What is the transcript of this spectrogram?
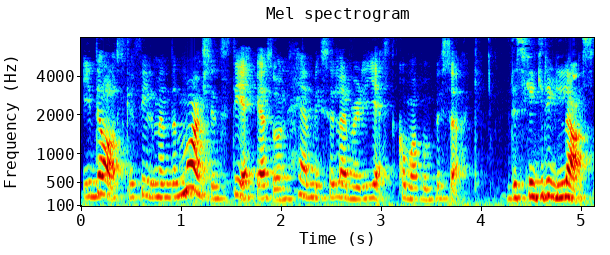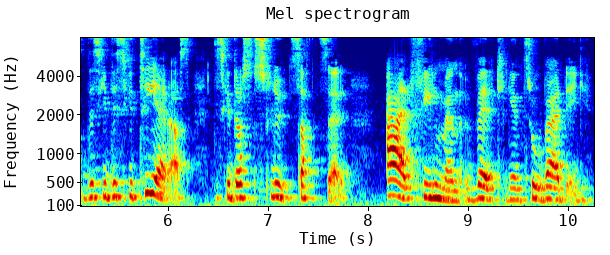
Idag ska filmen The Martian stekas och en hemlig celebrity gäst komma på besök. Det ska grillas, det ska diskuteras, det ska dras slutsatser. Är filmen verkligen trovärdig?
